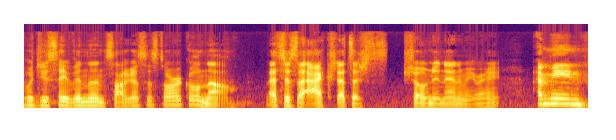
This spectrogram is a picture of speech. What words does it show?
Would you say Vinland Saga's historical? No, that's just an action. That's a sh- shonen anime, right? I mean,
